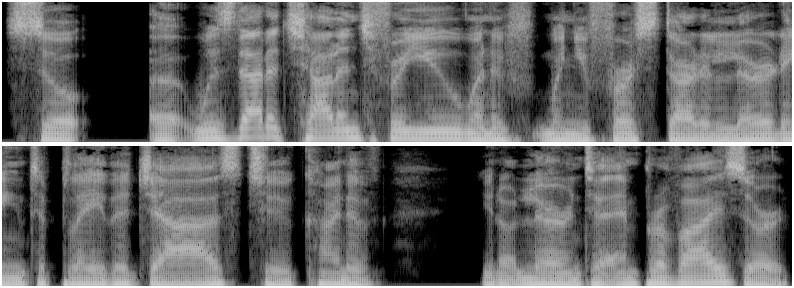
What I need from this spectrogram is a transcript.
So, uh, was that a challenge for you when if, when you first started learning to play the jazz to kind of you know, learn to improvise or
